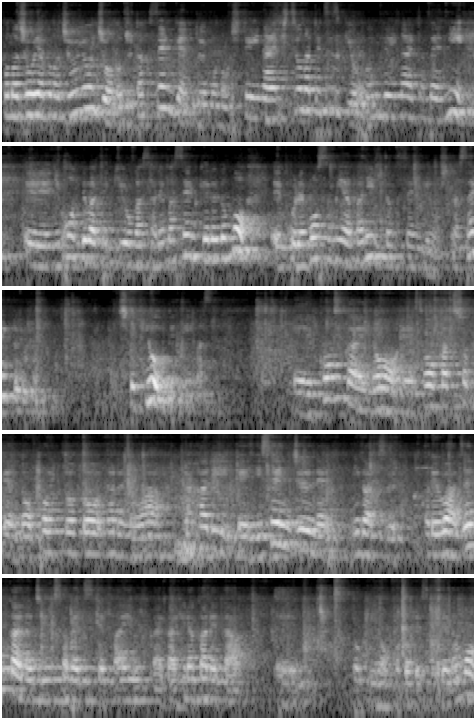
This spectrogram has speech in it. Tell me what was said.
この条約の14条の受託宣言というものをしていない必要な手続きを踏んでいないために、えー、日本では適用がされませんけれども、えー、これも速やかに受託宣言をしなさいという指摘を受けています。え今回の、え総括所見のポイントとなるのはやはり、え2010年2月これは前回の人種差別撤廃委員会が開かれた、え時のことですけれども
